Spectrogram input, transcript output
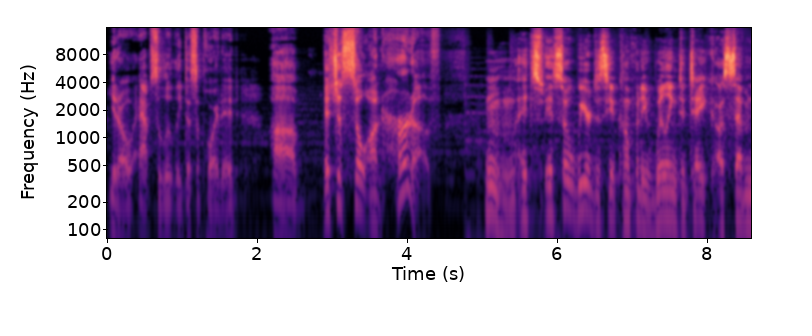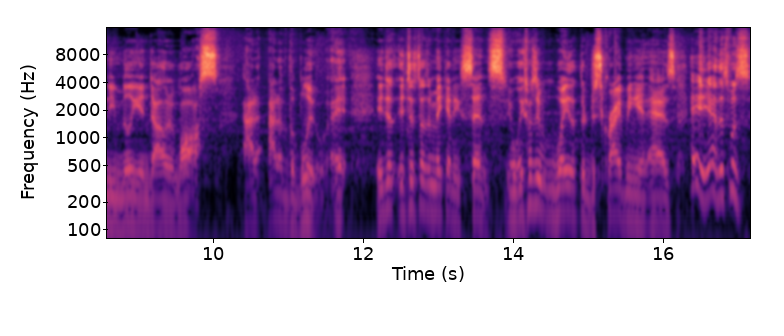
you know, absolutely disappointed. Um, it's just so unheard of. hmm It's it's so weird to see a company willing to take a seventy million dollar loss out, out of the blue. It it just, it just doesn't make any sense, you know, especially the way that they're describing it as, hey, yeah, this was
